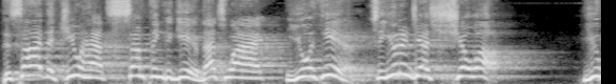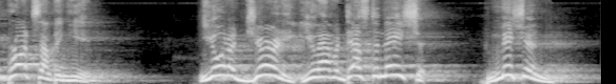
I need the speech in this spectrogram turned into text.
Decide that you have something to give. That's why you're here. So you didn't just show up. You brought something here. You're on a journey. You have a destination, mission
